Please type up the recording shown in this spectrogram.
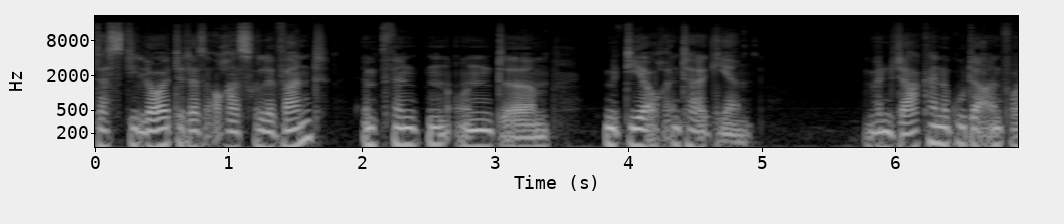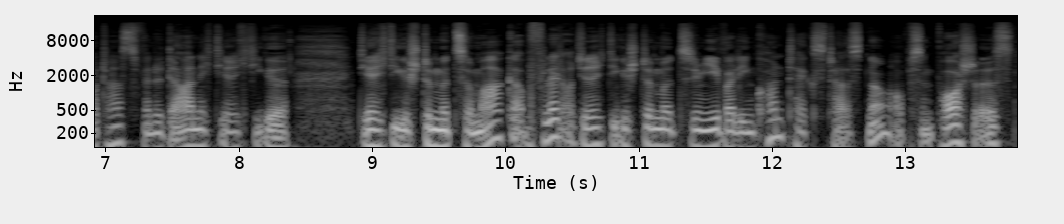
dass die Leute das auch als relevant empfinden und ähm, mit dir auch interagieren. Und wenn du da keine gute Antwort hast, wenn du da nicht die richtige, die richtige Stimme zur Marke, aber vielleicht auch die richtige Stimme zu dem jeweiligen Kontext hast, ne? ob es ein Porsche ist,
